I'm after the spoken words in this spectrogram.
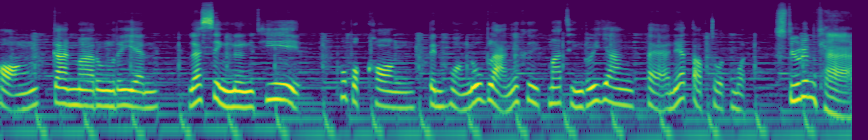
ของการมาโรงเรียน และสิ่งหนึ่งที่ผู้ปกครองเป็นห่วงลูกหลานก็คือมาถึงหรือยัง แต่อันนี้ตอบโจทย์หมด Student Care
